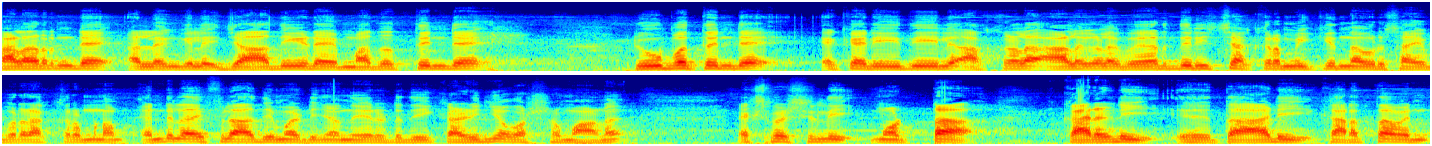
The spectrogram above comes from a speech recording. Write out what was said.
കളറിന്റെ അല്ലെങ്കിൽ ജാതിയുടെ മതത്തിന്റെ രൂപത്തിന്റെ ഒക്കെ രീതിയിൽ അക്കളെ ആളുകളെ വേർതിരിച്ച് ആക്രമിക്കുന്ന ഒരു സൈബർ ആക്രമണം എന്റെ ലൈഫിൽ ആദ്യമായിട്ട് ഞാൻ നേരിട്ടത് ഈ കഴിഞ്ഞ വർഷമാണ്. എക്സ്പെഷ്യലി മൊട്ട കരടി താടി കറുത്തവൻ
